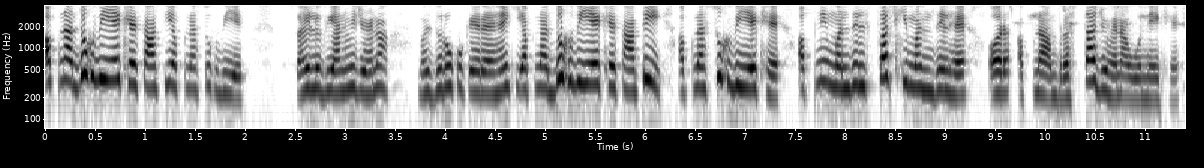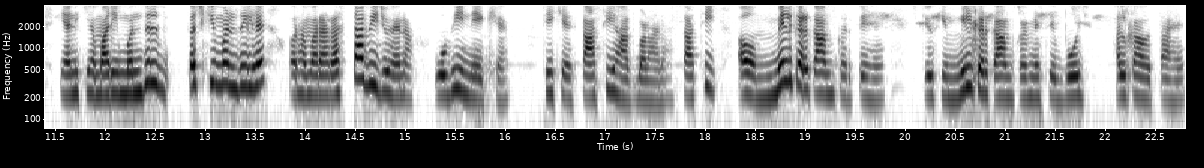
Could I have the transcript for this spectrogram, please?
अपना दुख भी एक है, साथ ही अपना सुख भी एक। सही लुधियानवी जो है ना मज़दूरों को कह रहे हैं कि अपना दुख भी एक है साथ ही अपना सुख भी एक है, अपनी मंजिल सच की मंजिल है और अपना रास्ता जो है ना वो नेक है। यानी कि हमारी मंजिल सच की मंजिल है और हमारा रास्ता भी जो है ना वो भी नेक है। ठीक है, साथ ही हाथ बढ़ाना। साथ ही और मिलकर काम करते हैं, क्योंकि मिलकर काम करने से बोझ हल्का होता है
